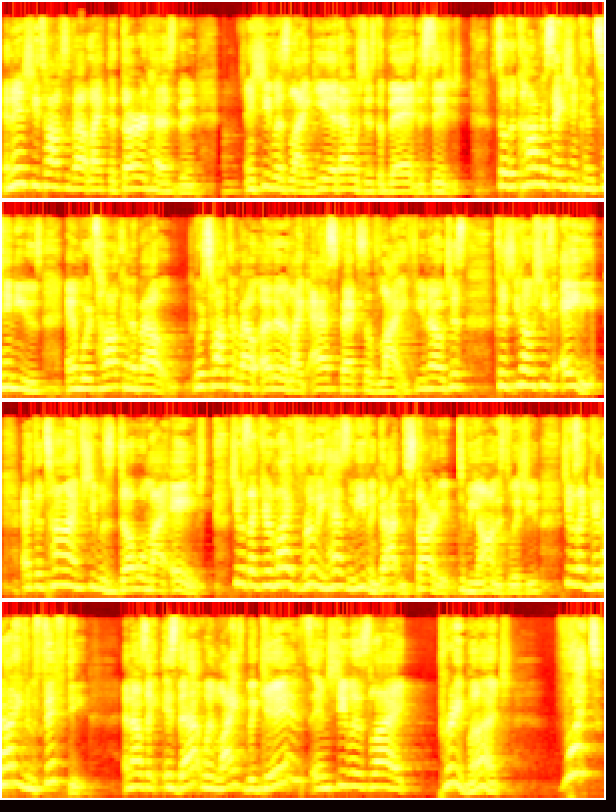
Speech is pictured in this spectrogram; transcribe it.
And then she talks about like the third husband. And she was like, yeah, that was just a bad decision. So the conversation continues and we're talking about we're talking about other like aspects of life, you know, just cuz you know, she's 80. At the time she was double my age. She was like, "Your life really hasn't even gotten started, to be honest with you." She was like, "You're not even 50." And I was like, Is that when life begins? And she was like, Pretty much. What?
